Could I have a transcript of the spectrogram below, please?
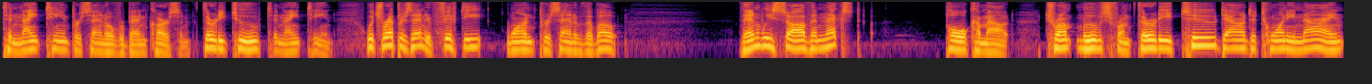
to 19% over Ben Carson, 32 to 19, which represented 50 1% of the vote. Then we saw the next poll come out. Trump moves from 32 down to 29.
